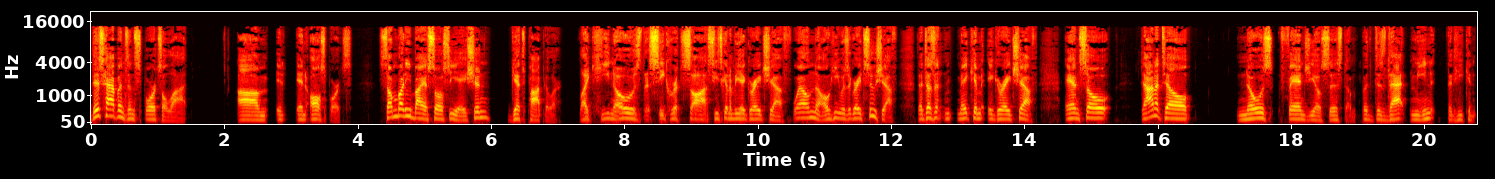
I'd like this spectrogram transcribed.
This happens in sports a lot. Um, in, in all sports, somebody by association gets popular. Like he knows the secret sauce. He's going to be a great chef. Well, no, he was a great sous chef. That doesn't make him a great chef. And so Donatell knows Fangio's system, but does that mean that he can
